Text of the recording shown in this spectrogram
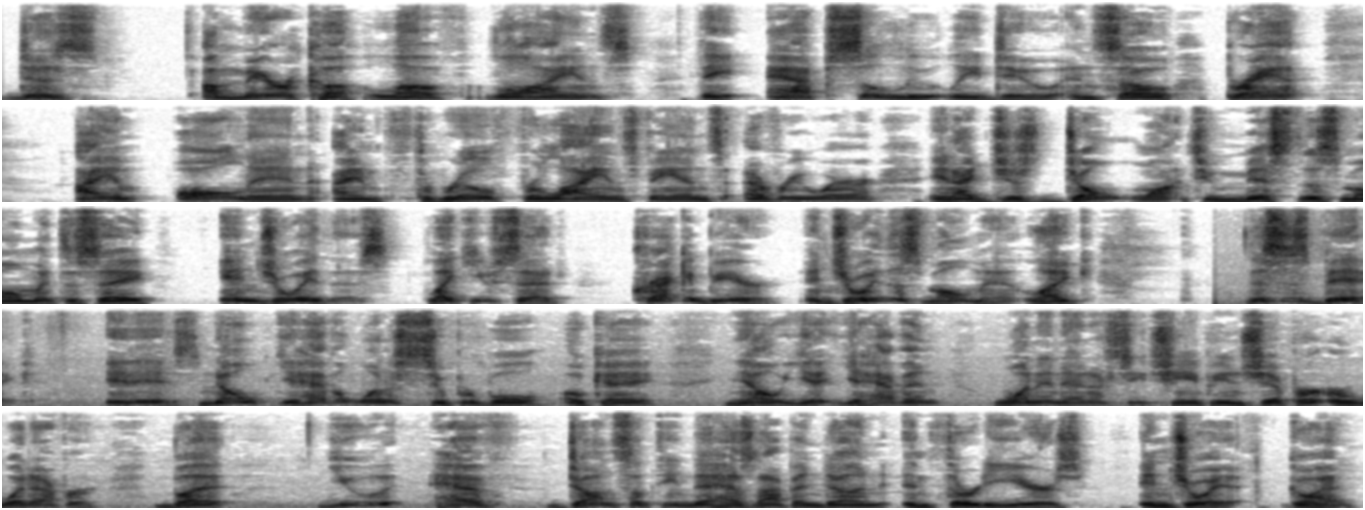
does America love the Lions? They absolutely do. And so, Brant, I am all in. I am thrilled for Lions fans everywhere. And I just don't want to miss this moment to say, enjoy this. Like you said, crack a beer, enjoy this moment. Like, this is big. It is. No, you haven't won a Super Bowl, okay? No, you, you haven't won an NFC championship or, or whatever, but you have done something that has not been done in 30 years. Enjoy it. Go ahead.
